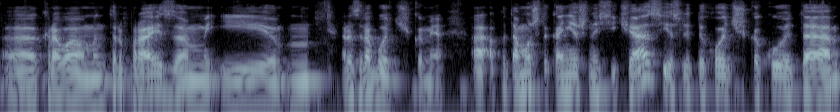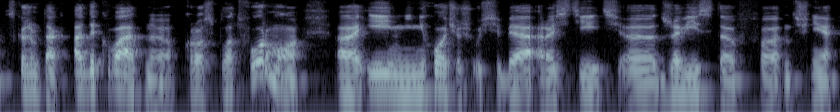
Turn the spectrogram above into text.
э, кровавым энтерпрайзом и э, разработчиками. А, а, потому что, конечно, сейчас, если ты хочешь какую-то, скажем так, адекватную кросс-платформу э, и не, не хочешь у себя растить э, джавистов, э, точнее,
